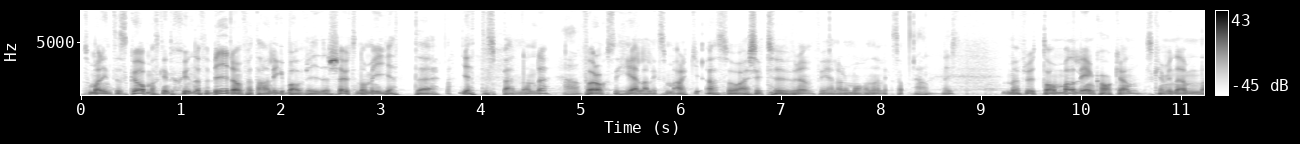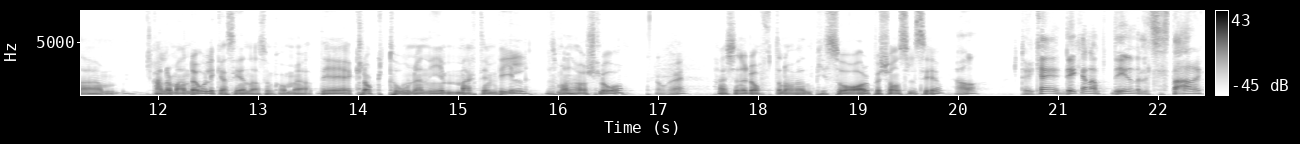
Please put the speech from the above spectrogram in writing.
som man inte ska, man ska inte skynda förbi dem för att han ligger bara och vrider sig utan de är jätte, jättespännande Ja. för också hela liksom, ark, alltså arkitekturen för hela romanen. Liksom. Ja, visst. Men förutom Madeleinekakan så kan vi nämna alla de andra olika scenerna som kommer. Det är klocktornen i Martinville som Mhm. man hör slå. Okej. Han känner doften av en pissoar på Champs-Élysées. Ja, det kan, det kan, det är en väldigt stark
